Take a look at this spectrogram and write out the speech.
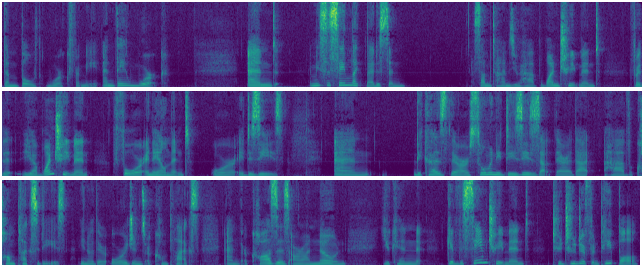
them both work for me. And they work. And I mean, it's the same like medicine. Sometimes you have one treatment for the, you have one treatment for an ailment or a disease. And because there are so many diseases out there that have complexities, you know, their origins are complex and their causes are unknown, you can give the same treatment to two different people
